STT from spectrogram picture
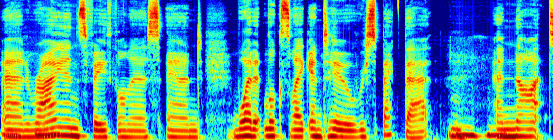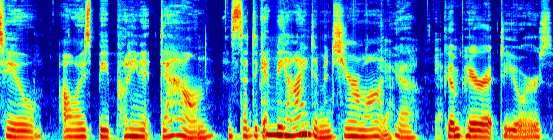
and mm-hmm. Ryan's faithfulness and what it looks like, and to respect that mm-hmm. and not to always be putting it down, instead to get mm-hmm. behind Him and cheer Him on. Yeah. Compare it to yours.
